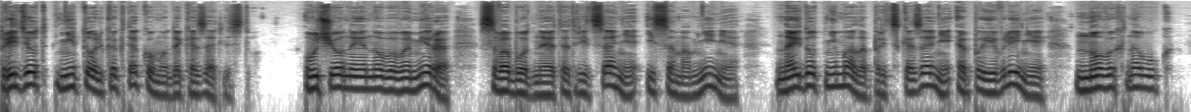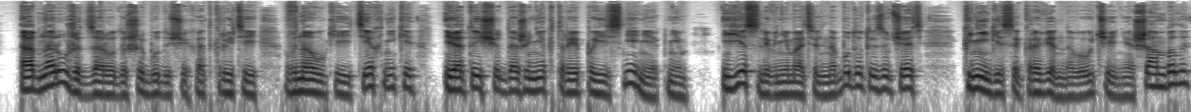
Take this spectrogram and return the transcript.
придет не только к такому доказательству. Ученые нового мира, свободные от отрицания и самомнения – найдут немало предсказаний о появлении новых наук, обнаружат зародыши будущих открытий в науке и технике и отыщут даже некоторые пояснения к ним, если внимательно будут изучать книги сокровенного учения Шамбалы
